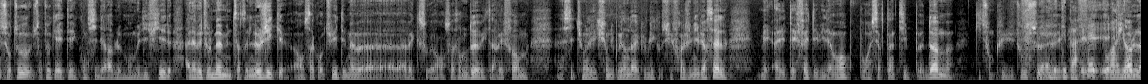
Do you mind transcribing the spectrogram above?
surtout, surtout, qui a été considérablement modifiée. Elle avait tout de même une certaine logique en 58 et même euh, avec en 62 avec la réforme instituant l'élection du président de la République au suffrage universel. Mais elle était faite évidemment pour un certain type d'hommes qui ne sont plus du tout ceux... elle n'était pas faite pour un homme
